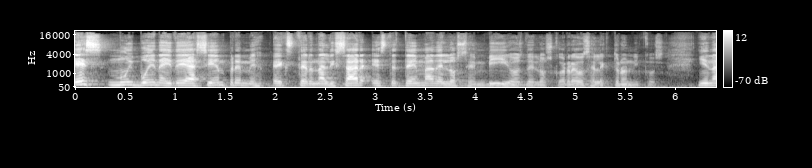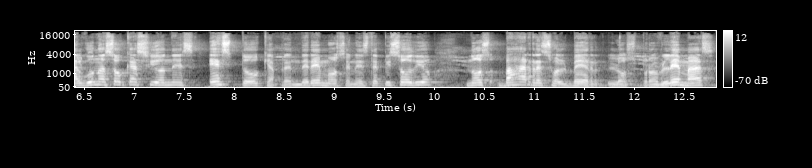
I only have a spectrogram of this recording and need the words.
es muy buena idea siempre externalizar este tema de los envíos de los correos electrónicos. Y en algunas ocasiones esto que aprenderemos en este episodio nos va a resolver los problemas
